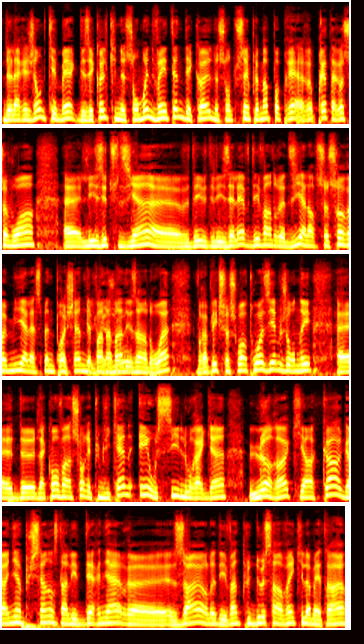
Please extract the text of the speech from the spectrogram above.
de la région de Québec. Des écoles qui ne sont moins une vingtaine d'écoles ne sont tout simplement pas prêtes à recevoir euh, les étudiants, euh, des, les élèves dès vendredi. Alors, ce sera remis à la semaine prochaine, dépendamment des endroits. Vous rappelez que ce soir, troisième journée euh, de, la Convention républicaine et aussi l'ouragan Laura qui a encore gagné en puissance dans les dernières heures, là, des vents de plus de 220 km heure,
